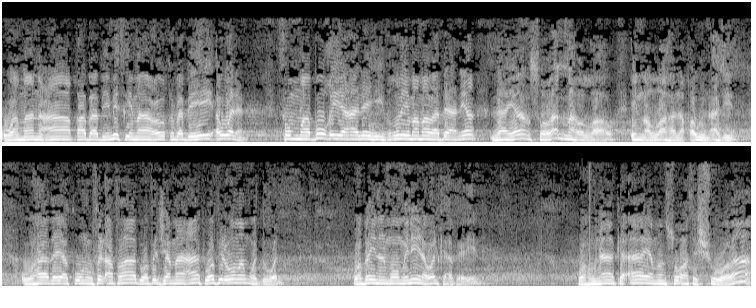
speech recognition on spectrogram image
ومن عاقب بمثل ما عوقب به أولا ثم بغي عليه ظلم مرة ثانية لينصرنه الله. إن الله لقوي عزيز. وهذا يكون في الأفراد وفي الجماعات وفي الأمم والدول وبين المؤمنين والكافرين. وهناك آية من سورة الشورى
